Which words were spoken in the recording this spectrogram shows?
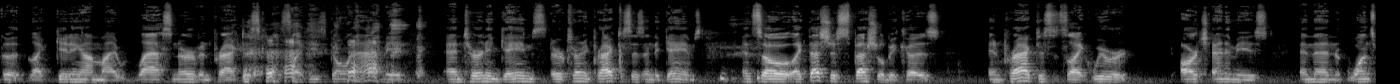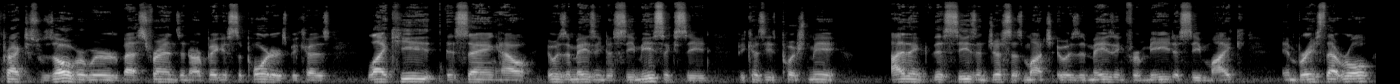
the like getting on my last nerve in practice because it's like he's going at me and turning games or turning practices into games. And so like that's just special because in practice it's like we were arch enemies and then once practice was over we were best friends and our biggest supporters because like he is saying how it was amazing to see me succeed because he's pushed me. I think this season just as much. It was amazing for me to see Mike embrace that role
